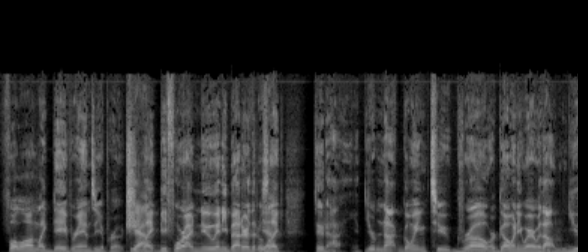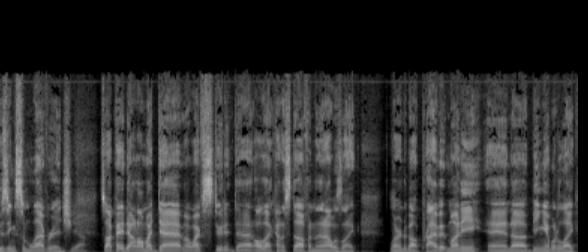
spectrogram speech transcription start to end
full on like Dave Ramsey approach. Yeah. like before I knew any better, that it was Yeah. like. Dude, I, you're not going to grow or go anywhere without using some leverage. Mm-hmm. Yeah. So I paid down all my debt, my wife's student debt, all that kind of stuff. And then I was like, learned about private money and uh, being able to like,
